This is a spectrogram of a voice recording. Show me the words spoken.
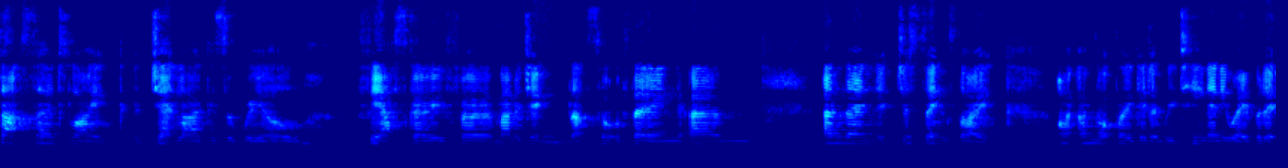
that said, like jet lag is a real fiasco for managing that sort of thing. Um, and then just things like I, am not very good at routine anyway, but it,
